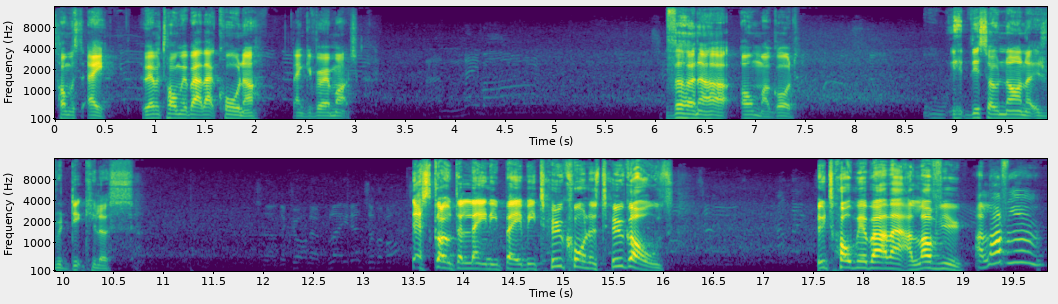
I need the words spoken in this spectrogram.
Thomas, hey, whoever told me about that corner, thank you very much. Werner, oh my god. This Onana is ridiculous. Let's go, Delaney, baby. Two corners, two goals. Who told me about that? I love you. I love you.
